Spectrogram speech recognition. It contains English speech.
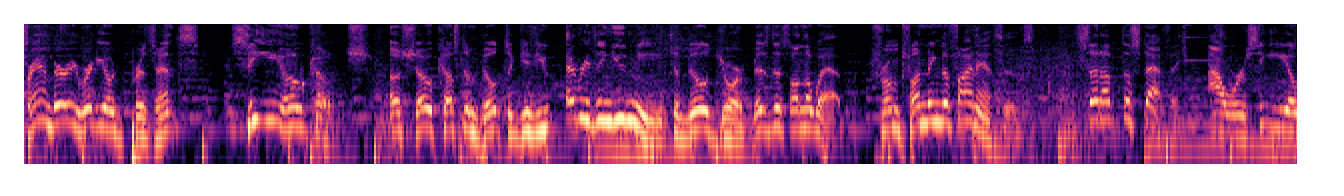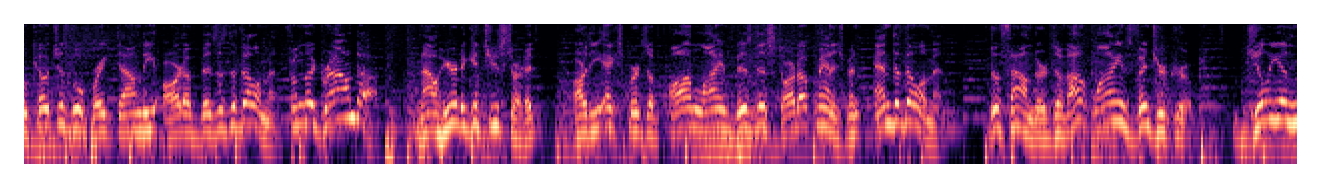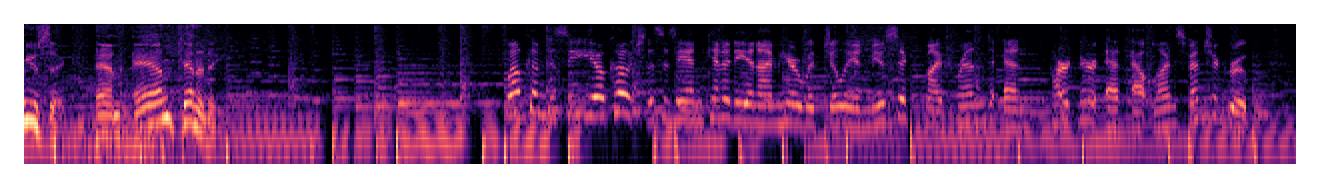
Cranberry Radio presents CEO Coach, a show custom built to give you everything you need to build your business on the web. From funding the finances, set up the staffing, our CEO coaches will break down the art of business development from the ground up. Now, here to get you started are the experts of online business startup management and development, the founders of Outlines Venture Group, Gillian Muessig and Ann Kennedy. Welcome to CEO Coach. This is Ann Kennedy, and I'm here with Gillian Muessig, my friend and partner at Outlines Venture Group.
